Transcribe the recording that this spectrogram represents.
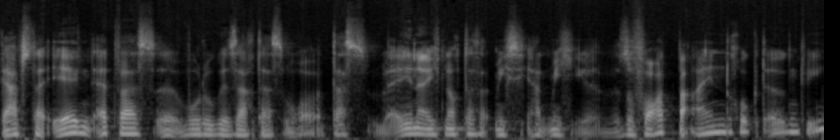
gab es da irgendetwas, äh, wo du gesagt hast, oh, das erinnere ich noch, das hat mich, hat mich äh, sofort beeindruckt irgendwie?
